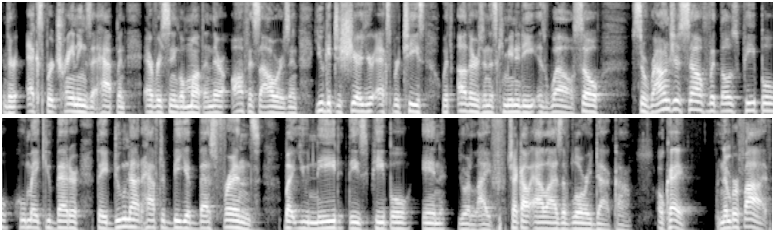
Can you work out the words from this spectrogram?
and there are expert trainings that happen every single month and there are office hours and you get to share your expertise with others in this community as well. So, Surround yourself with those people who make you better. They do not have to be your best friends but you need these people in your life. Check out alliesofglory.com. Okay. Number five,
